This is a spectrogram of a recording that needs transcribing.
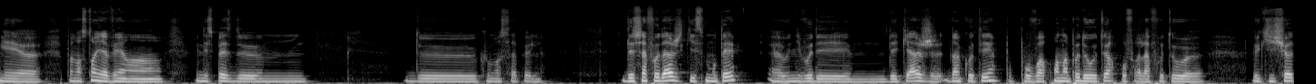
Et pendant ce temps, il y avait un, une espèce de, de, comment ça s'appelle? d'échafaudage qui se montait au niveau des, des cages d'un côté pour pouvoir prendre un peu de hauteur pour faire la photo, le shot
